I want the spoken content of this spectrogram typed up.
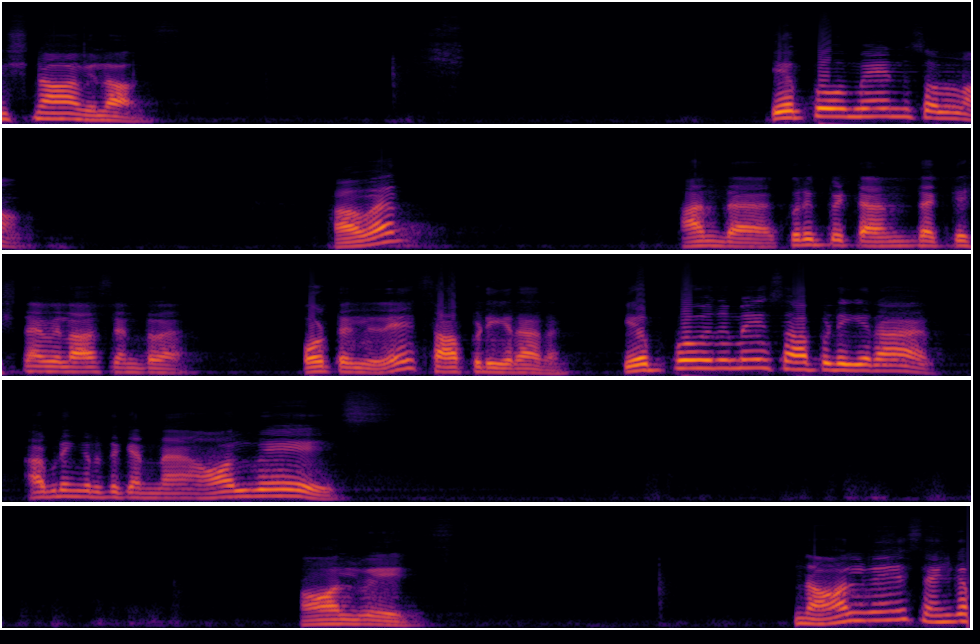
Krishna Vilas. எப்பவுமேன்னு சொல்லலாம். அவர் அந்த குறிப்பிட்ட அந்த கிருஷ்ண விலாஸ் என்ற ஹோட்டலிலே சாப்பிடுகிறார். எப்பொழுதுமே சாப்பிடுகிறார். அப்படிங்கிறதுக்கு என்ன? ஆல்வேஸ் ஆல்வேஸ் இந்த ஆல்வேஸ் எங்க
